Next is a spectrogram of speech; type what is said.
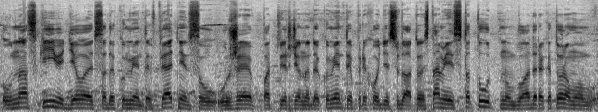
У нас в Киеве делаются документы в пятницу, уже подтвержденные документы приходят сюда. То есть там есть статут, ну, благодаря которому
